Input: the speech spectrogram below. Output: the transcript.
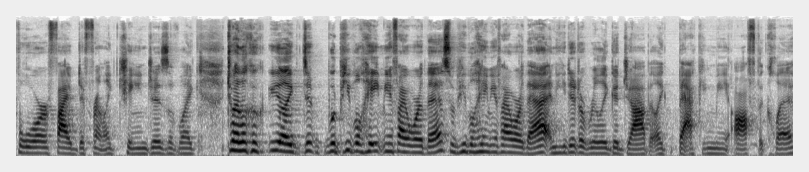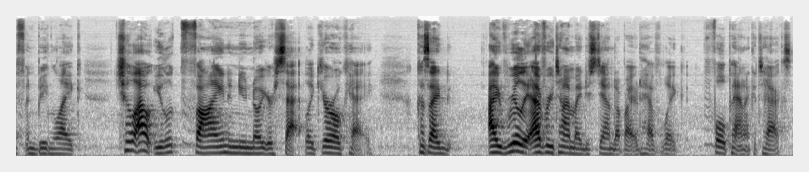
four or five different like changes of like, do I look like did, would people hate me if I wore this? Would people hate me if I wore that? And he did a really good job at like backing me off the cliff and being like, chill out, you look fine, and you know you're set, like you're okay. Because I I really every time I do stand up, I would have like full panic attacks.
